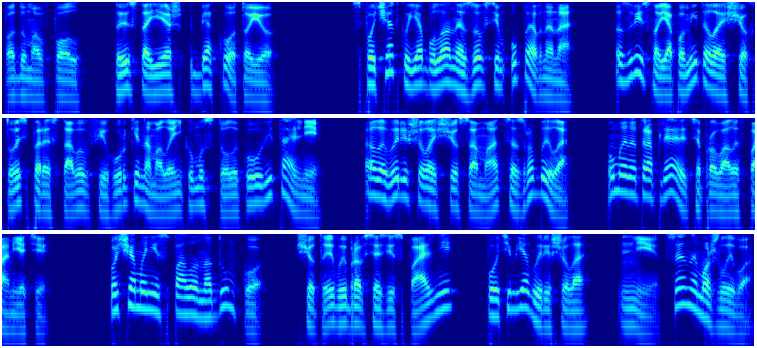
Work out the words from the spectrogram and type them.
подумав Пол, ти стаєш бякотою. Спочатку я була не зовсім упевнена. Звісно, я помітила, що хтось переставив фігурки на маленькому столику у вітальні, але вирішила, що сама це зробила. У мене трапляються провали в пам'яті. Хоча мені спало на думку, що ти вибрався зі спальні, потім я вирішила ні, це неможливо.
